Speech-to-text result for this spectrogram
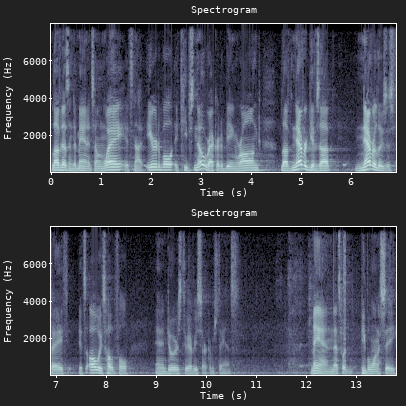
Love doesn't demand its own way, it's not irritable, it keeps no record of being wronged. Love never gives up, never loses faith, it's always hopeful, and endures through every circumstance. Man, that's what people want to see.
